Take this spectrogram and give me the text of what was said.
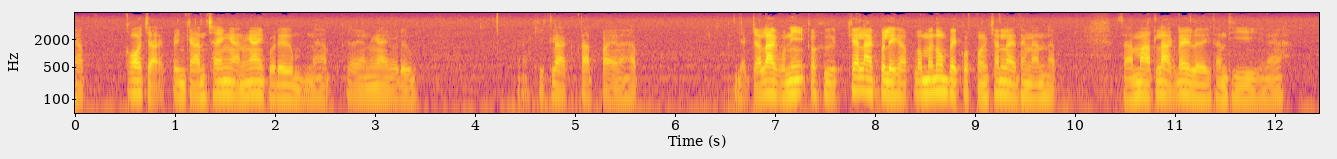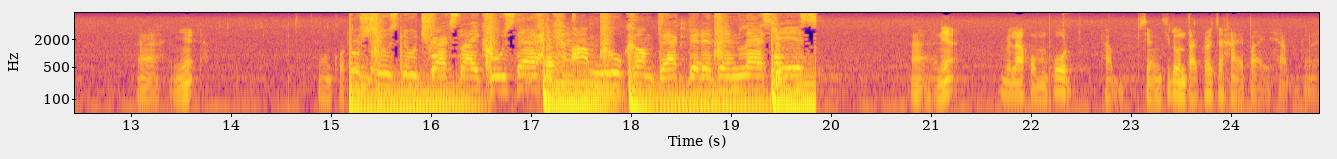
ครับ ก็จะเป็นการใช้งานง่ายกว่าเดิมนะครับใช้งานง่ายกว่าเดิมคลิกลากตัดไปนะครับ อยากจะลากตัวนี้ก็คือแค่ลากไปเลยครับ เราไม่ต้องไปกดฟังก์ชันอะไรทั้งนั้นครับ สามารถลากได้เลยทันทีนะ อ่า อย่างเงี้ยลองกด New เล่นดู shoes, new tracks, like who's that? I'm new, come back better than last. Yes. อ่าอันเนี้ย เวลาผมพูดครับ เสียงที่โดนตัดก็จะหายไปครับอะไร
